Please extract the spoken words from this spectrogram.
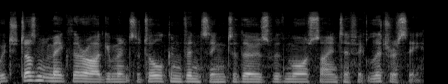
which doesn't make their arguments at all convincing to those with more scientific literacy.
